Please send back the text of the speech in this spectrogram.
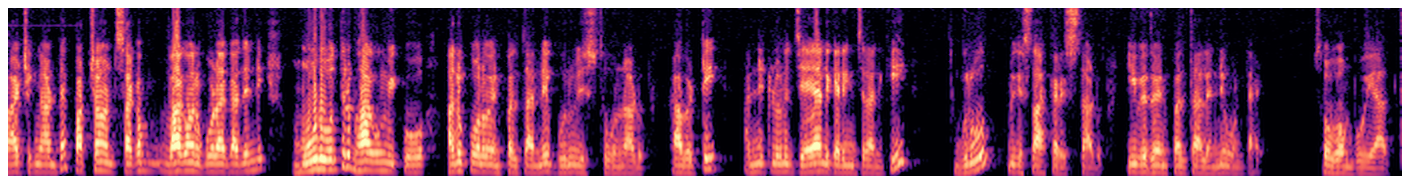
పాక్షికంగా అంటే పక్షం సగం భాగం అని కూడా కాదండి. మూడు వంతుల భాగం మీకు అనుకూలమైన ఫలితాన్ని గురువు ఇస్తూ ఉన్నాడు. కాబట్టి అన్నిట్లోనూ జయాన్ని కలిగించడానికి గురువు మీకు సహకరిస్తాడు. ఈ విధమైన ఫలితాలన్నీ ఉంటాయి. శుభం భూయాత్.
